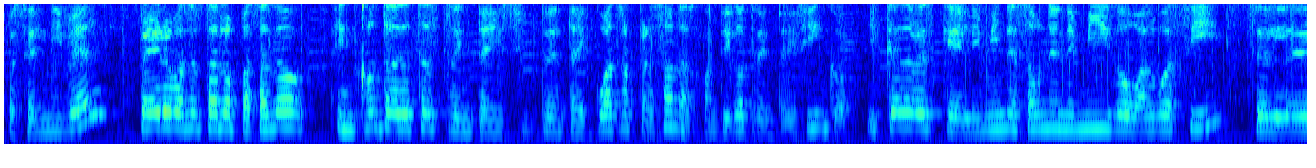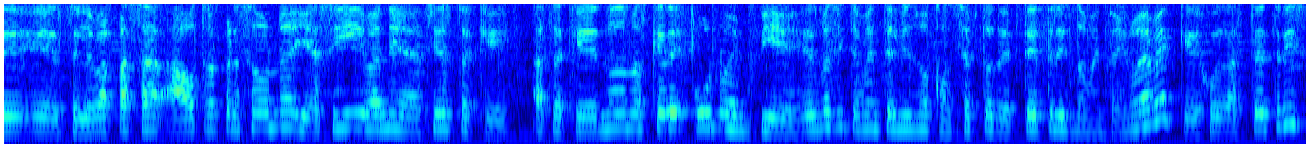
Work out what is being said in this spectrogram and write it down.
pues el nivel, pero vas a estarlo pasando en contra de otras 30 y 34 personas, contigo 35. Y cada vez que elimines a un enemigo o algo así, se le, eh, se le va a pasar a otra persona y así van y así hasta que hasta que nada más quede uno en pie. Es básicamente el mismo concepto de Tetris 99, que juegas Tetris,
